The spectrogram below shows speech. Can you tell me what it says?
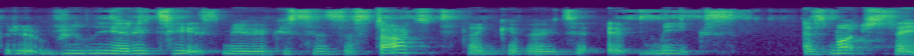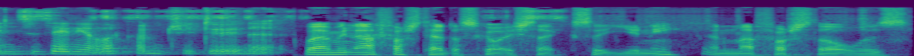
but it really irritates me because since I started to think about it, it makes as much sense as any other country doing it. Well, I mean, I first heard of Scottish Six at uni, and my first thought was,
